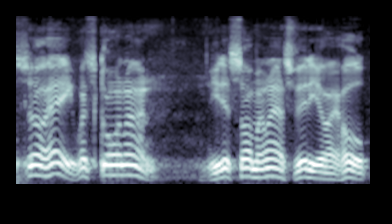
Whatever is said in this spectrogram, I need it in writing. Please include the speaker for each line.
Speaker 1: So, hey, what's going on? You just saw my last video, I hope.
